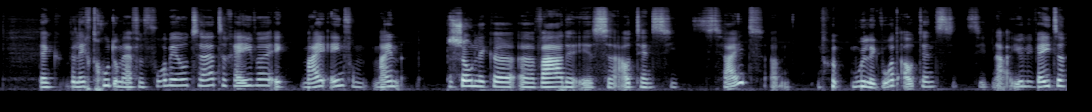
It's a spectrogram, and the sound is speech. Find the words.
Ik denk wellicht goed om even een voorbeeld uh, te geven. Ik, mij, een van mijn persoonlijke uh, waarden is authenticiteit. Um, moeilijk woord, authenticiteit. Nou, jullie weten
